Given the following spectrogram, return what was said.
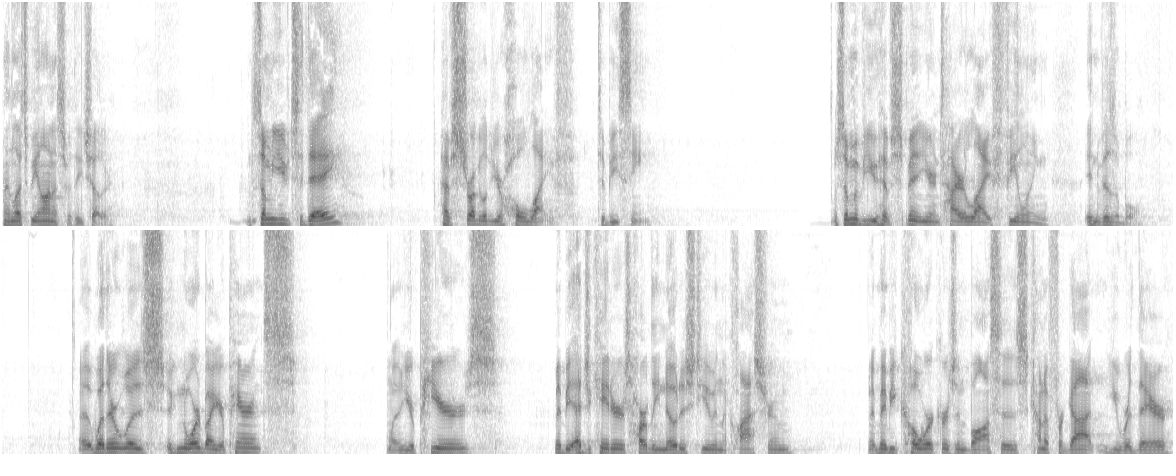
and let's be honest with each other. some of you today have struggled your whole life to be seen. Some of you have spent your entire life feeling invisible. Uh, whether it was ignored by your parents, Uh, your peers, maybe educators hardly noticed you in the classroom. Maybe coworkers and bosses kind of forgot you were there.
